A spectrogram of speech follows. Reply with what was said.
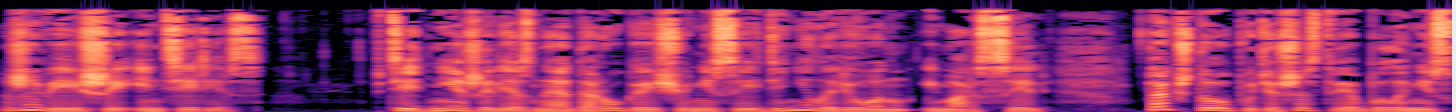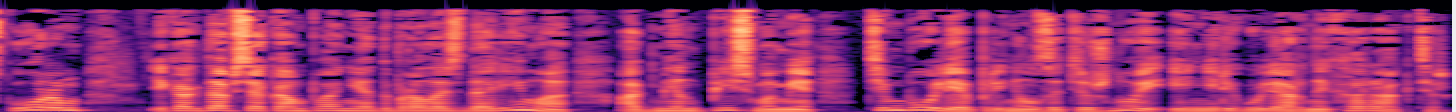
живейший интерес. В те дни железная дорога еще не соединила Леон и Марсель, так что путешествие было не скорым, и когда вся компания добралась до Рима, обмен письмами тем более принял затяжной и нерегулярный характер.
